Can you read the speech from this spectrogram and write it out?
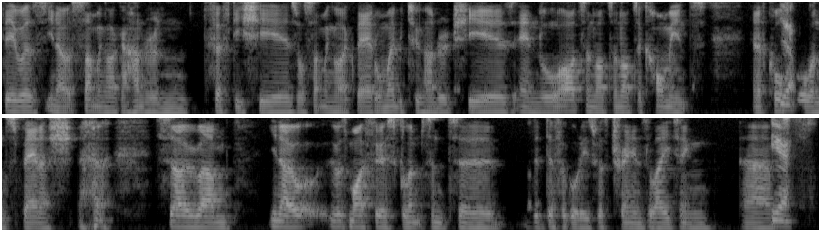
there was you know something like 150 shares or something like that, or maybe 200 shares, and lots and lots and lots of comments, and of course yep. all in Spanish. so um, you know, it was my first glimpse into the difficulties with translating. Um, yes.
